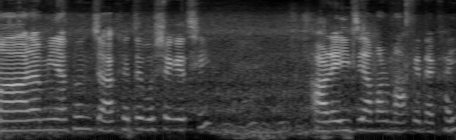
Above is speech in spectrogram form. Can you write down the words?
মা আর আমি এখন চা খেতে বসে গেছি। আর এই যে আমার মাকে দেখাই।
